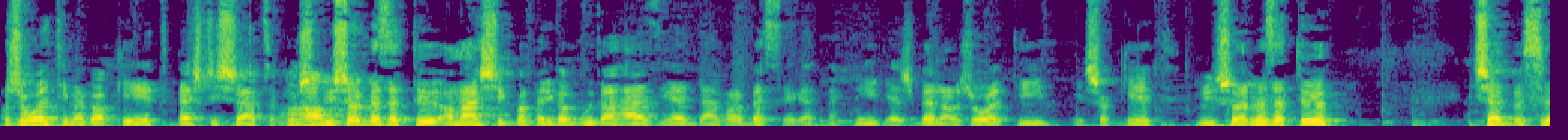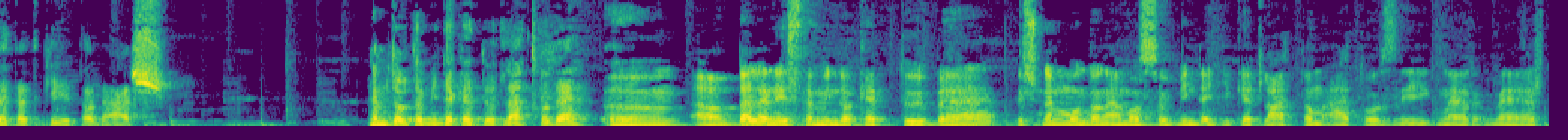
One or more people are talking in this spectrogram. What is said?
a Zsolti meg a két pesti srácokos Aha. műsorvezető, a másikban pedig a Budaházi Eddával beszélgetnek négyesben a Zsolti és a két műsorvezető, és ebből született két adás. Nem tudom, te mind a kettőt láttad-e? Ö, belenéztem mind a kettőbe, és nem mondanám azt, hogy mindegyiket láttam ától mert, mert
